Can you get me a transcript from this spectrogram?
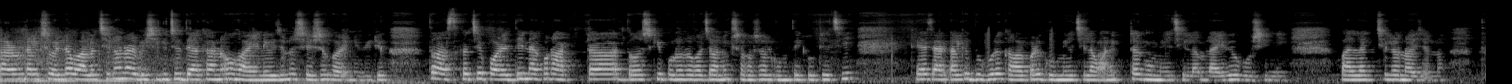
কারণ কালকে শরীরটা ভালো ছিল না আর বেশি কিছু দেখানো হয়নি, ওই জন্য শেষও করেনি ভিডিও তো আজকে হচ্ছে পরের দিন, এখন আটটা দশ কি পনেরো বাজে, অনেক সকাল সকাল ঘুম থেকে উঠেছি, ঠিক আছে? আর কালকে দুপুরে খাওয়ার পরে ঘুমিয়েছিলাম, অনেকটা ঘুমিয়েছিলাম লাইভেও বসিনি, ভালো লাগছিল না ওই জন্য। তো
